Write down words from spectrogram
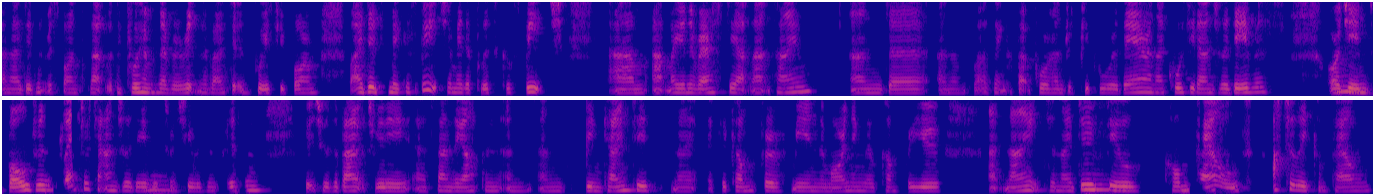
and I didn't respond to that with a poem never written about it in poetry form but I did make a speech I made a political speech um, at my university at that time and uh, and I think about 400 people were there and I quoted Angela Davis or mm. James Baldwin's letter to Angela Davis mm. when she was in prison which was about really uh, standing up and, and, and being counted now if they come for me in the morning they'll come for you at night and I do mm. feel compelled utterly compelled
